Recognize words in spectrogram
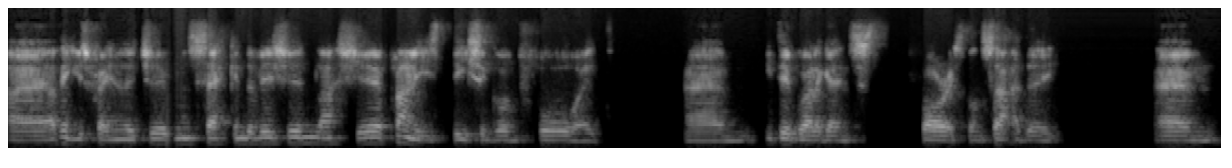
uh, I think he's playing in the German second division last year. Apparently he's decent going forward. Um, he did well against Forest on Saturday. Um,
